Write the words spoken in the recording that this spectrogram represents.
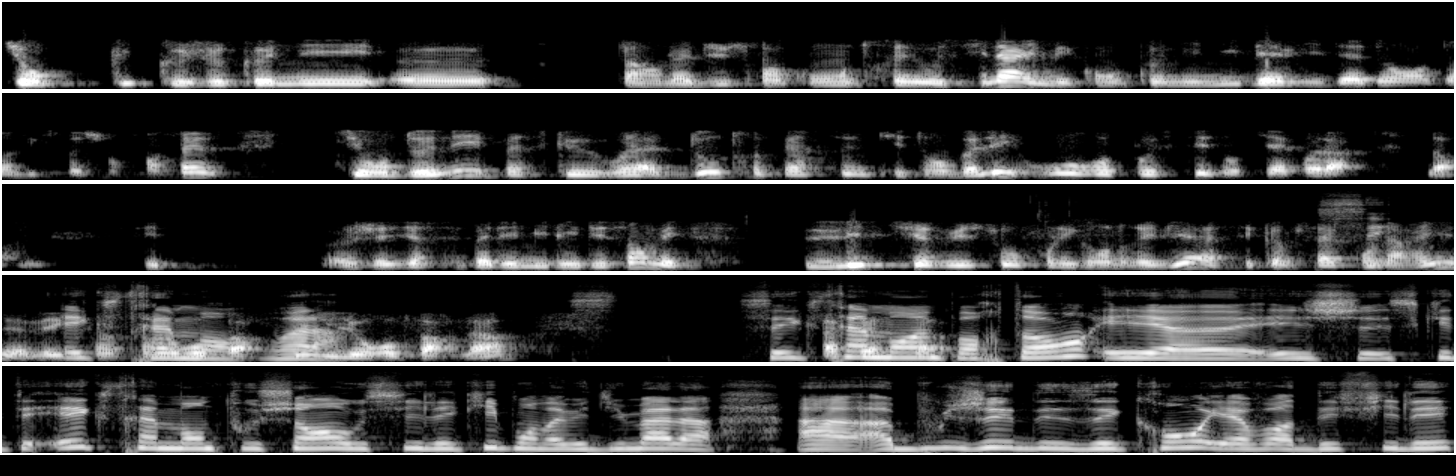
qui ont que, que je connais. euh, Enfin, on a dû se rencontrer au Sinaï, mais qu'on connaît ni d'Ève ni d'Adam dans l'expression française, qui ont donné parce que voilà, d'autres personnes qui étaient emballées ont reposté. Donc il y a voilà. Alors vais dire, c'est pas des milliers et des cents, mais les petits ruisseaux font les grandes rivières. C'est comme ça qu'on arrive avec 500 extrêmement, euros par voilà. 1000 euros par là. C'est extrêmement important et, euh, et je- ce qui était extrêmement touchant aussi, l'équipe, on avait du mal à, à- à bouger des écrans et à voir défiler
